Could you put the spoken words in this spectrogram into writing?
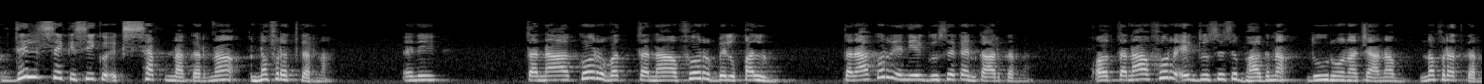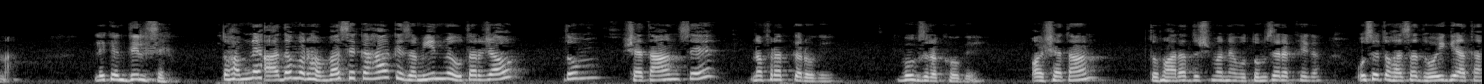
دل سے کسی کو ایکسپٹ نہ کرنا، نفرت کرنا. یعنی تناکر و تنافر بالقلب. تناکر یعنی ایک دوسرے کا انکار کرنا اور تنافر ایک دوسرے سے بھاگنا، دور ہونا، چاہنا، نفرت کرنا. لیکن دل سے. تو ہم نے آدم اور ہوا سے کہا کہ زمین میں اتر جاؤ، تم شیتان سے نفرت کرو گے بگز رکھو گے اور شیتان تمہارا دشمن ہے، وہ تم سے رکھے گا۔ اسے تو حسد ہو ہی گیا تھا۔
